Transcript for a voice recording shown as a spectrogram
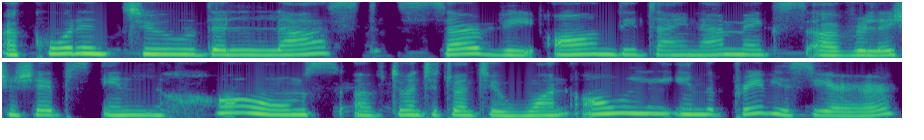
according to the last survey on the dynamics of relationships in homes of 2021, only in the previous year,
